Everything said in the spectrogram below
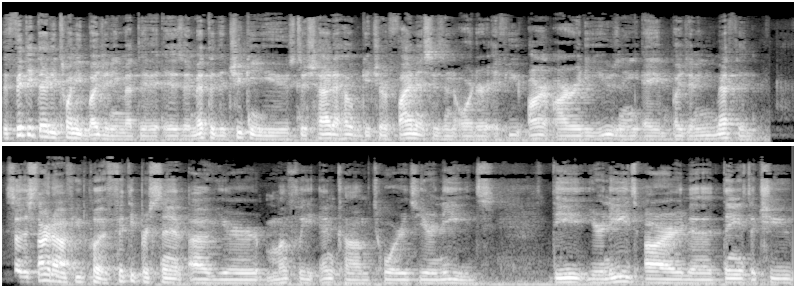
The 50-30-20 budgeting method is a method that you can use to try to help get your finances in order if you aren't already using a budgeting method. So to start off, you put 50% of your monthly income towards your needs. The, your needs are the things that you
